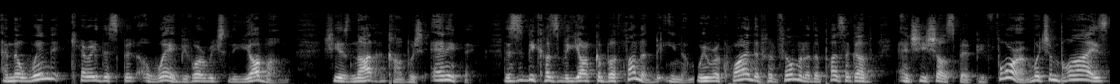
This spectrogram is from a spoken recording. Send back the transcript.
and the wind carried the spit away before it reached the Yavam, she has not accomplished anything. This is because of the Yarka Bafana Be'inam. We require the fulfillment of the pasuk of, and she shall spit before him, which implies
